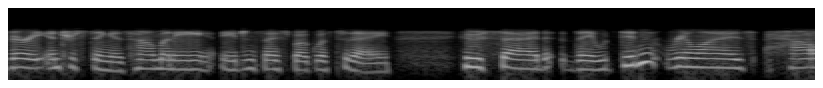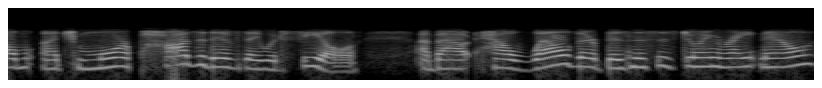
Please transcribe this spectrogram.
very interesting is how many agents I spoke with today who said they didn't realize how much more positive they would feel about how well their business is doing right now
